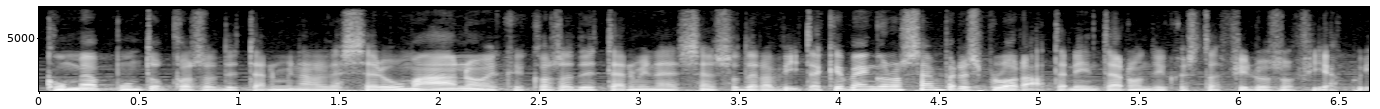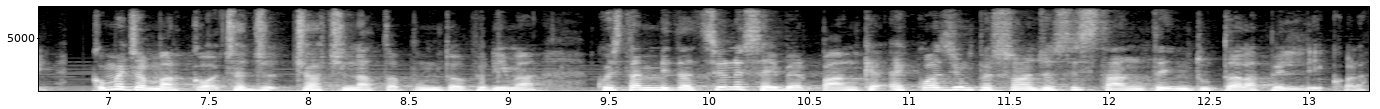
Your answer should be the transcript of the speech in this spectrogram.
come appunto cosa determina l'essere umano e che cosa determina il senso della vita che vengono sempre esplorate all'interno di questa filosofia qui. Come Gianmarco ci ha, ci ha accennato appunto prima, questa ambientazione cyberpunk è quasi un personaggio a sé stante in tutta la pellicola.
